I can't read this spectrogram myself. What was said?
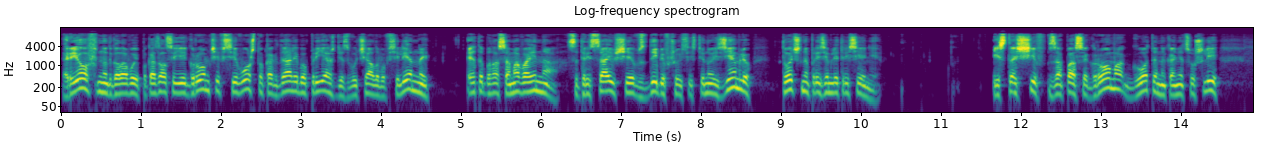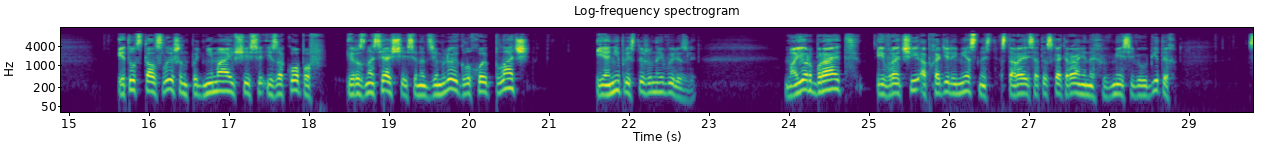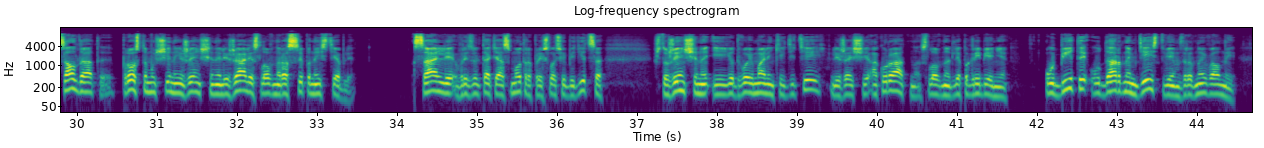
Рев над головой показался ей громче всего, что когда-либо прежде звучало во Вселенной. Это была сама война, сотрясающая вздыбившуюся стеной землю, точно при землетрясении. Истощив запасы грома, готы наконец ушли — и тут стал слышен поднимающийся из окопов и разносящийся над землей глухой плач, и они пристыженные вылезли. Майор Брайт и врачи обходили местность, стараясь отыскать раненых в месиве убитых. Солдаты, просто мужчины и женщины, лежали, словно рассыпанные стебли. Салли в результате осмотра пришлось убедиться, что женщина и ее двое маленьких детей, лежащие аккуратно, словно для погребения, убиты ударным действием взрывной волны —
